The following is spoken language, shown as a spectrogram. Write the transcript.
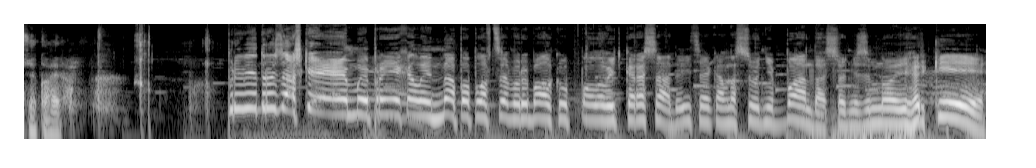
Це кайф. Привіт, друзяшки! Ми приїхали на поплавцеву рибалку половить карася. Дивіться, яка в нас сьогодні банда. Сьогодні зі мною ігорки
